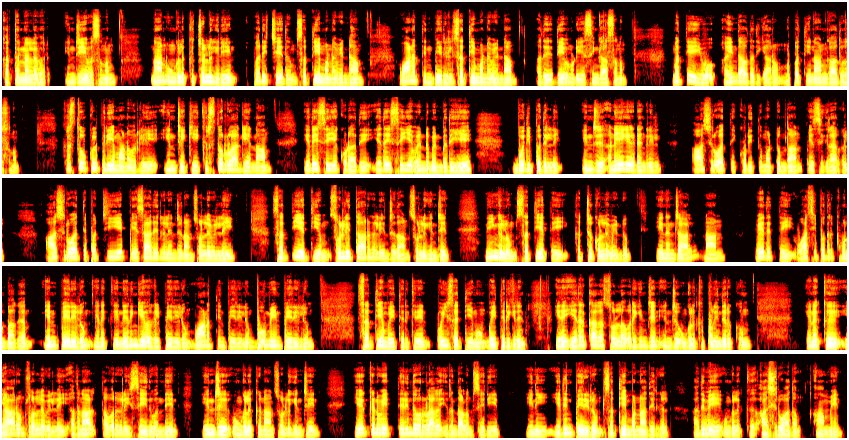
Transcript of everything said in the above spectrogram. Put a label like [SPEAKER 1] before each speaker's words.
[SPEAKER 1] கர்த்தர் நல்லவர். இன்றைய வசனம் நான் உங்களுக்குச் சொல்லுகிறேன் பரிச்சேதம் சத்தியம் பண்ண வேண்டாம் வானத்தின் பேரில் சத்தியம் பண்ண வேண்டாம். அது தேவனுடைய சிங்காசனம். மத்தியோ ஐந்தாவது அதிகாரம் முப்பத்தி நான்காவது வசனம். கிறிஸ்துவுக்குள் பிரியமானவர்களே இன்றைக்கு கிறிஸ்தவர்களாகிய நாம் எதை செய்யக்கூடாது எதை செய்ய வேண்டும் என்பதையே போதிப்பதில்லை. இன்று அநேக இடங்களில் ஆசீர்வாதத்தை குறித்து மட்டும்தான் பேசுகிறார்கள். ஆசீர்வாதத்தை பற்றியே பேசாதீர்கள் என்று நான் சொல்லவில்லை. சத்தியத்தையும் சொல்லித்தாருங்கள் என்று தான் சொல்லுகின்றேன். நீங்களும் சத்தியத்தை கற்றுக்கொள்ள வேண்டும். ஏனென்றால் நான் வேதத்தை வாசிப்பதற்கு முன்பாக என் பேரிலும் எனக்கு நெருங்கியவர்கள் பேரிலும் வானத்தின் பேரிலும் பூமியின் பேரிலும் சத்தியம் வைத்திருக்கிறேன் பொய் சத்தியமும் வைத்திருக்கிறேன். இதை எதற்காக சொல்ல வருகின்றேன் என்று உங்களுக்கு புரிந்திருக்கும். எனக்கு யாரும் சொல்லவில்லை அதனால் தவறுகளை செய்து வந்தேன் இன்று உங்களுக்கு நான் சொல்லுகின்றேன். ஏற்கனவே தெரிந்தவர்களாக இருந்தாலும் சரி இனி எதின் பேரிலும் சத்தியம் பண்ணாதீர்கள். அதுவே உங்களுக்கு ஆசீர்வாதம். ஆமேன்.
